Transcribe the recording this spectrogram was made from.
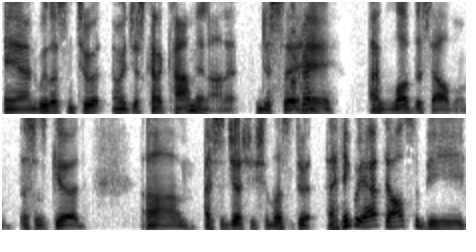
and we listen to it, and we just kind of comment on it, and just say, Okay. "Hey, I love this album. This is good. Um, I suggest you should listen to it." And I think we have to also be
